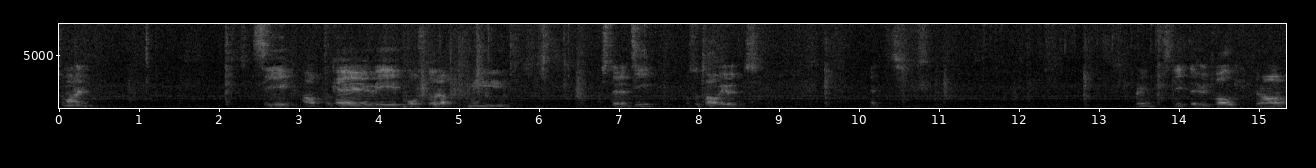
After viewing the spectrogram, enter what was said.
så må man si at ok, vi påstår at mye er større enn 10, og så tar vi ut et blindt lite utvalg fra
